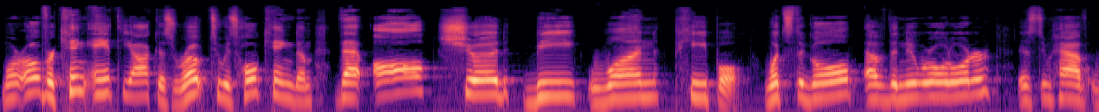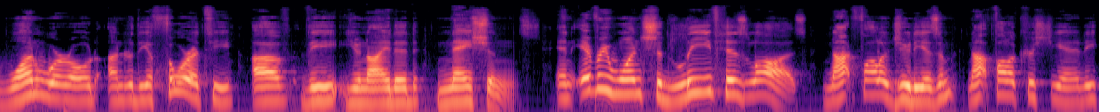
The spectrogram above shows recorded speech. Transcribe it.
Moreover, King Antiochus wrote to his whole kingdom that all should be one people. What's the goal of the New World Order? Is to have one world under the authority of the United Nations. And everyone should leave his laws, not follow Judaism, not follow Christianity,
